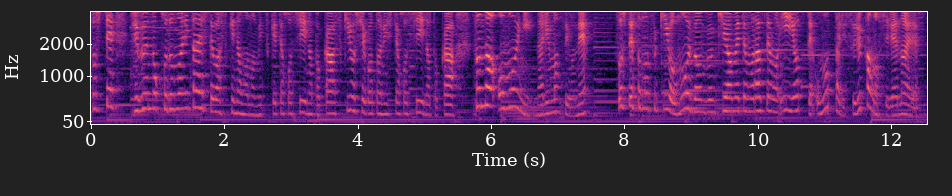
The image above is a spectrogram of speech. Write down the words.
そして自分の子供に対しては好きなもの見つけてほしいなとか好きを仕事にしてほしいなとかそんな思いになりますよね。そしてその好きを思う存分極めてもらってもいいよって思ったりするかもしれないです。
